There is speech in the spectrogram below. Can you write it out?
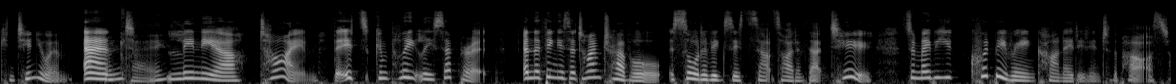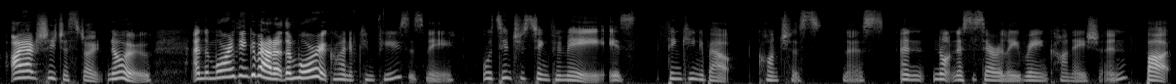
continuum and Okay. linear time. It's completely separate. And the thing is that time travel sort of exists outside of that too. So maybe you could be reincarnated into the past. I actually just don't know. And the more I think about it, the more it kind of confuses me. What's interesting for me is thinking about consciousness and not necessarily reincarnation, but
